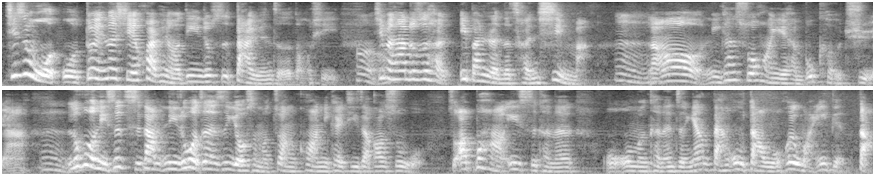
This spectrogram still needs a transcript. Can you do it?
其实我我对那些坏朋友的定义就是大原则的东西，嗯，基本上就是很一般人的诚信嘛，嗯，然后你看说谎也很不可取啊，嗯，如果你是迟到，你如果真的是有什么状况，你可以提早告诉我说啊，不好意思，可能我我们可能怎样耽误到，我会晚一点到。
